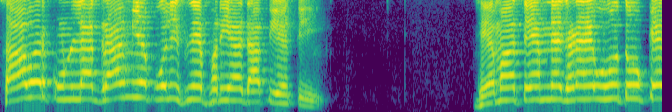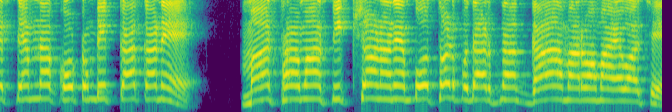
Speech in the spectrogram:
સાવરકુંડલા ગ્રામ્ય પોલીસને ફરિયાદ આપી હતી. જેમાં તેમને જણાવ્યું હતું કે તેમના કૌટુંબિક કાકાને માથામાં તીક્ષણ અને બોથડ પદાર્થના ગા મારવામાં આવ્યા છે.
